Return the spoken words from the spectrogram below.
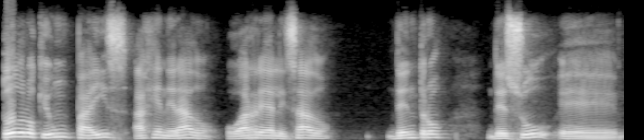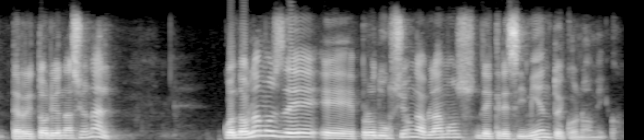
todo lo que un país ha generado o ha realizado dentro de su eh, territorio nacional. Cuando hablamos de eh, producción hablamos de crecimiento económico.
